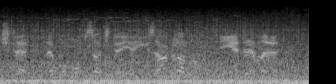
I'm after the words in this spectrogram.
zničte nebo obsaďte jejich základnu. Jedeme!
